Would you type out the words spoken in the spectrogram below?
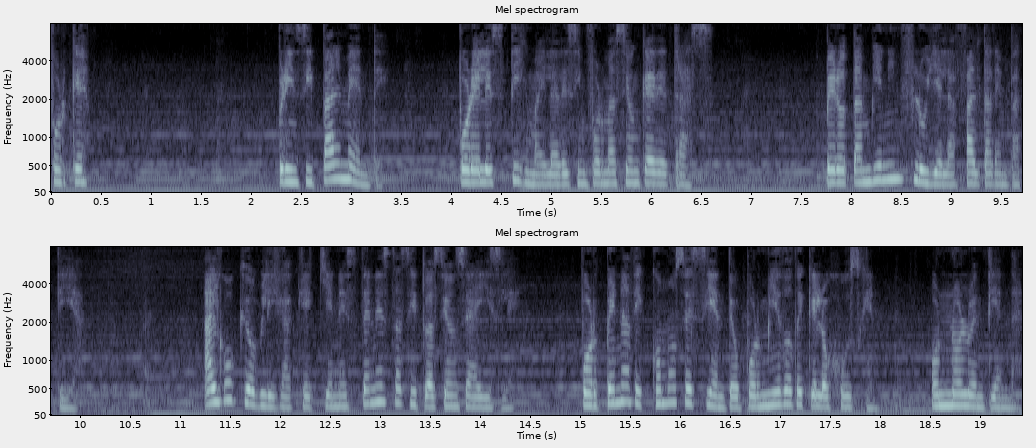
¿Por qué? Principalmente por el estigma y la desinformación que hay detrás, pero también influye la falta de empatía, algo que obliga a que quien esté en esta situación se aísle, por pena de cómo se siente o por miedo de que lo juzguen o no lo entiendan.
